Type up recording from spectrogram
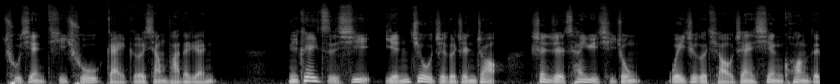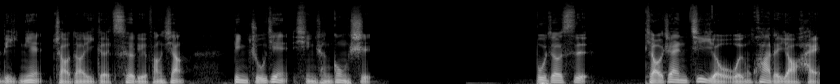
出现提出改革想法的人。你可以仔细研究这个征兆，甚至参与其中。为这个挑战现况的理念找到一个策略方向，并逐渐形成共识。步骤四：挑战既有文化的要害。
